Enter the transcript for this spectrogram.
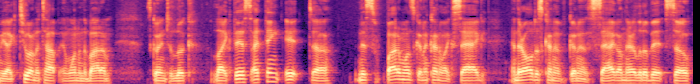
to be like two on the top and one on the bottom. It's going to look like this. I think it, uh, this bottom one's to kind of like sag, and they're all just kind of to sag on there a little bit. So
